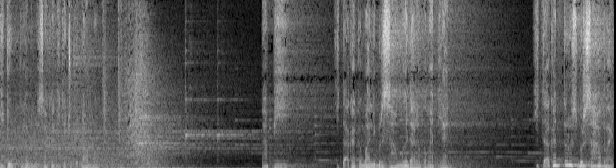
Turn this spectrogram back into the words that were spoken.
hidup telah memisahkan kita cukup lama. Tapi, kita akan kembali bersama dalam kematian. Kita akan terus bersahabat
